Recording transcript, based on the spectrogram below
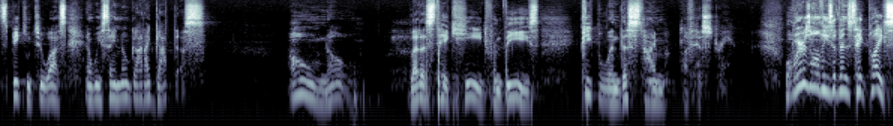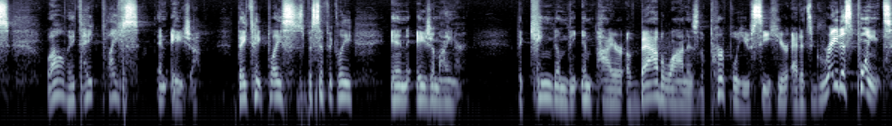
speaking to us and we say, No, God, I got this? Oh, no. Let us take heed from these people in this time of history. Well, where's all these events take place? Well, they take place in Asia. They take place specifically in Asia Minor the kingdom, the empire of Babylon is the purple you see here at its greatest point.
